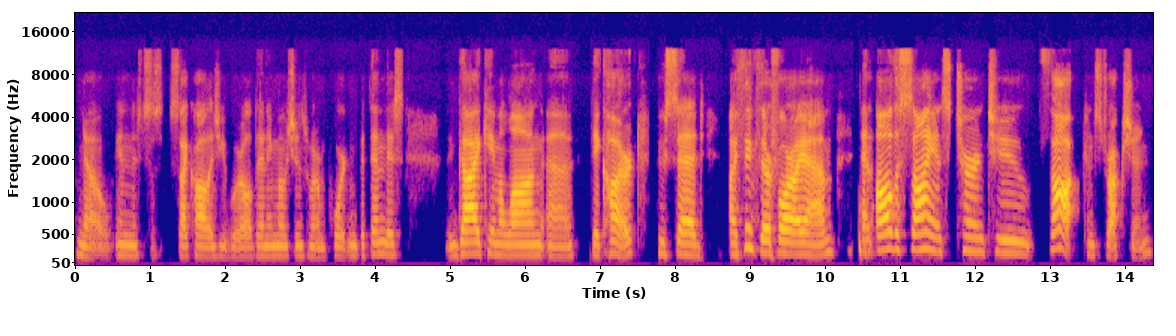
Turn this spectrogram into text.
know in the psychology world that emotions were important. But then this guy came along, uh, Descartes, who said, I think, therefore I am. And all the science turned to thought construction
